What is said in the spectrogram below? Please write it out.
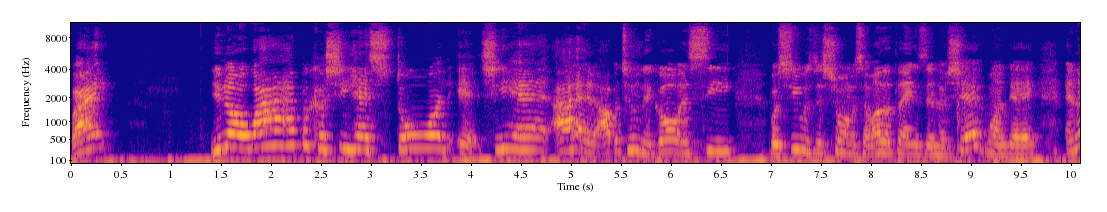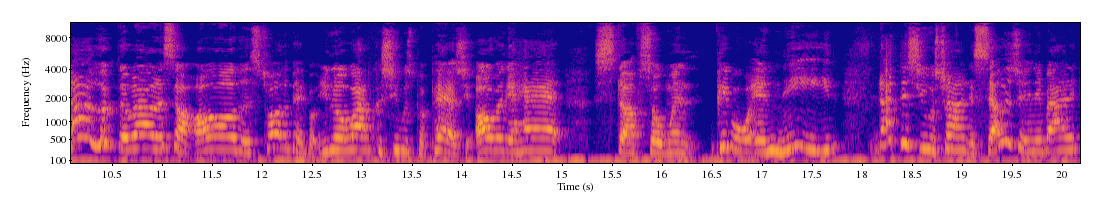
Right? You know why? Because she had stored it. She had I had an opportunity to go and see, but she was just showing me some other things in her shed one day, and I looked around and saw all this toilet paper. You know why? Because she was prepared. She already had stuff. So when people were in need, not that she was trying to sell it to anybody,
